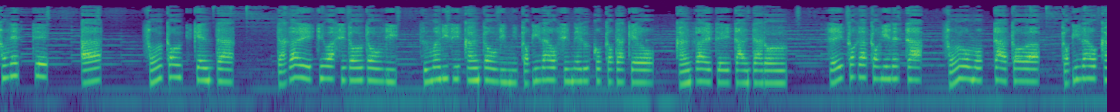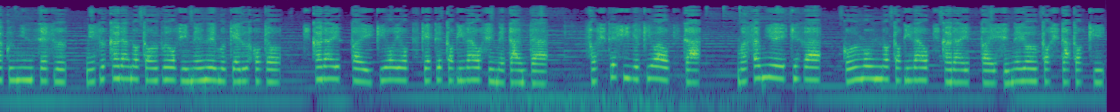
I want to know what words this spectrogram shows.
それって、ああ、相当危険だ。だが H は指導通り、つまり時間通りに扉を閉めることだけを、考えていたんだろう。生徒が途切れた、そう思った後は、扉を確認せず、自らの頭部を地面へ向けるほど、力いっぱい勢いをつけて扉を閉めたんだ。そして悲劇は起きた。まさに H が、校門の扉を力いっぱい閉めようとした時、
